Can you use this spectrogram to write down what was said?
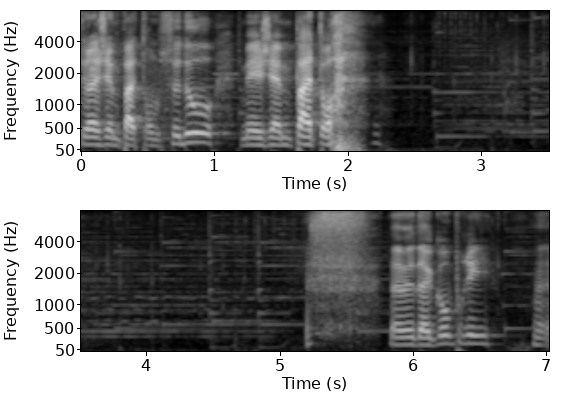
Là j'aime pas ton pseudo, mais j'aime pas ton. non mais t'as compris.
